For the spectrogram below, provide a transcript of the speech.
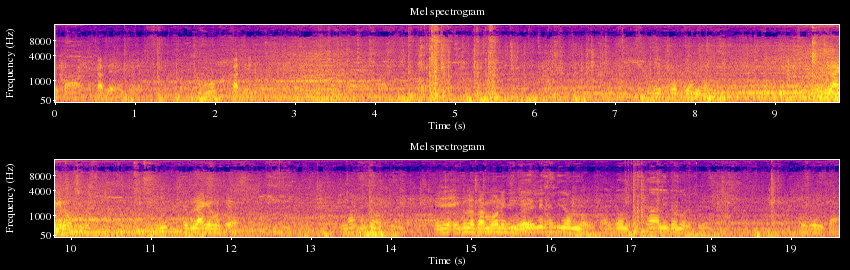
এটা কার কাদের? হ্যাঁ। কাদের? সব জঙ্গল। এগুলো আগের মতো এগুলো আগের মতো আছে। না যে এগুলো তো আমি অনেক দিন ধরে এগুলো খালি জঙ্গল একদম খালি জঙ্গল ছিল এবারই কার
